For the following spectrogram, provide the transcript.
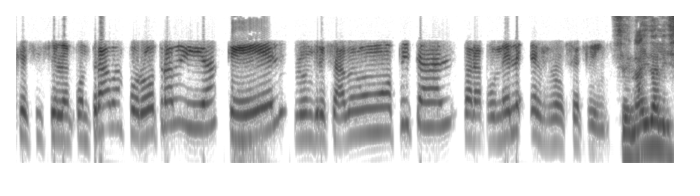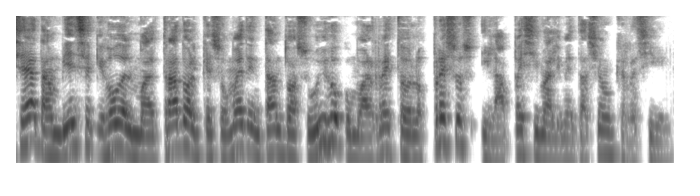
que si se lo encontraban por otra vía, que él lo ingresaba en un hospital para ponerle el rocefín. Zenaida Licea también se quejó del maltrato al que someten tanto a su hijo como al resto de los presos y la pésima alimentación que reciben.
